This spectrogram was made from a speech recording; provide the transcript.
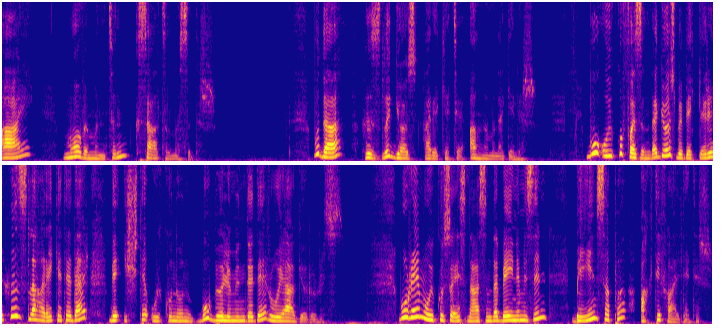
Eye Movement'ın kısaltılmasıdır. Bu da hızlı göz hareketi anlamına gelir. Bu uyku fazında göz bebekleri hızla hareket eder ve işte uykunun bu bölümünde de rüya görürüz. Bu REM uykusu esnasında beynimizin beyin sapı aktif haldedir.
